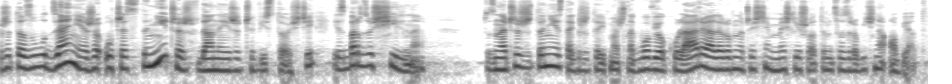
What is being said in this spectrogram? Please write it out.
że to złudzenie, że uczestniczysz w danej rzeczywistości jest bardzo silne. To znaczy, że to nie jest tak, że ty masz na głowie okulary, ale równocześnie myślisz o tym, co zrobić na obiad.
